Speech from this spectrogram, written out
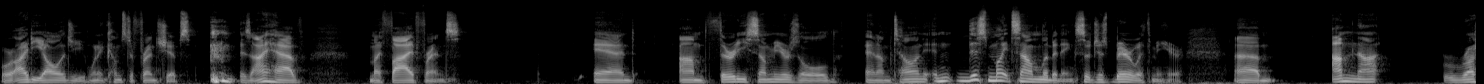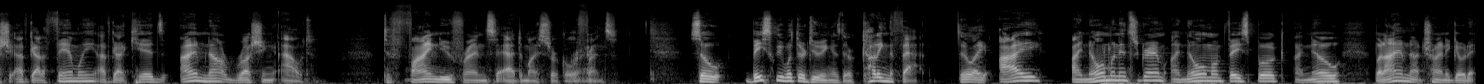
or ideology when it comes to friendships is I have my five friends and I'm 30 some years old and I'm telling you, and this might sound limiting, so just bear with me here. Um, I'm not rushing. I've got a family, I've got kids. I'm not rushing out to find new friends to add to my circle of friends. So basically, what they're doing is they're cutting the fat. They're like, I I know I'm on Instagram, I know I'm on Facebook, I know, but I am not trying to go to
